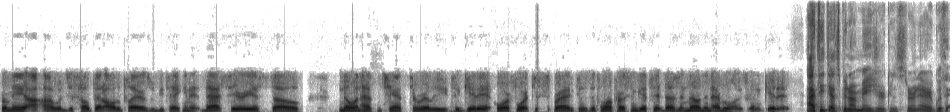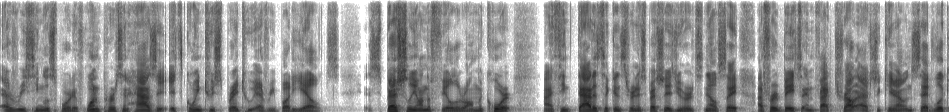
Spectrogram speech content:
for me, I, I would just hope that all the players would be taking it that serious. So no one has the chance to really to get it or for it to spread. Because if one person gets it, doesn't know, then everyone is going to get it. I think that's been our major concern, Eric, with every single sport. If one person has it, it's going to spread to everybody else, especially on the field or on the court. I think that is a concern, especially as you heard Snell say. I've heard base. In fact, Trout actually came out and said, "Look,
